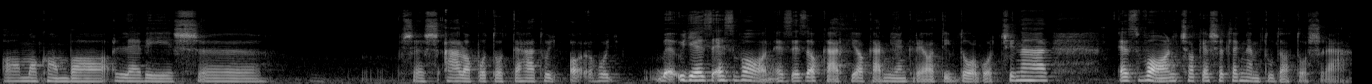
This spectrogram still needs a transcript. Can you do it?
a magamba levés ses állapotot, tehát hogy, hogy ugye ez, ez van, ez, ez akárki akármilyen kreatív dolgot csinál, ez van, csak esetleg nem tudatos rá.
